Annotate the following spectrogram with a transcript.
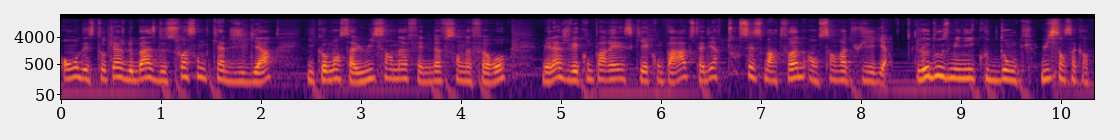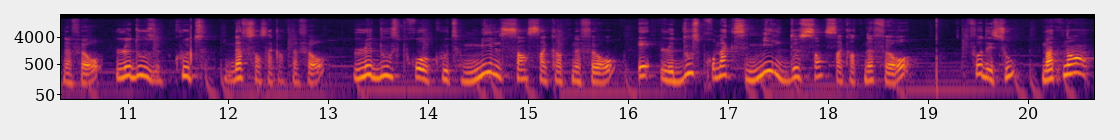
ont des stockages de base de 64 Go. Ils commencent à 809 et 909 euros. Mais là, je vais comparer ce qui est comparable, c'est-à-dire tous ces smartphones en 128 Go. Le 12 mini coûte donc 859 euros. Le 12 coûte 959 euros. Le 12 Pro coûte 1159 euros et le 12 Pro Max 1259 euros des sous. Maintenant,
